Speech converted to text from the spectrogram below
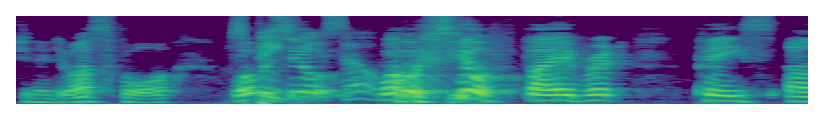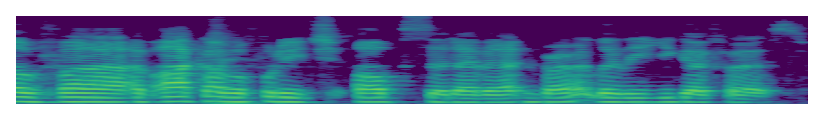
tune into us for. What Speak was your yourself. What was your favourite piece of uh, of archival footage of Sir David Attenborough? Lily, you go first.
